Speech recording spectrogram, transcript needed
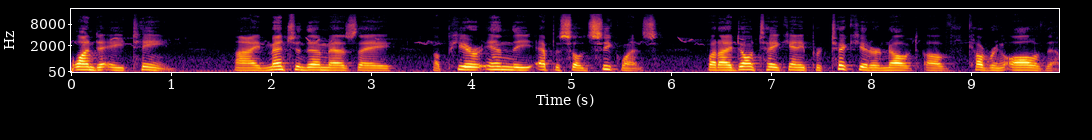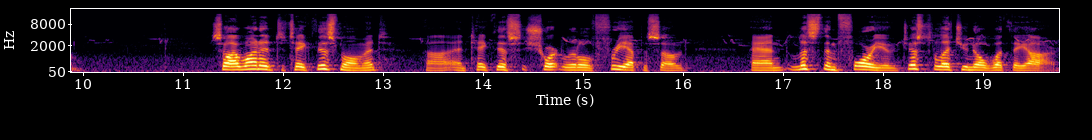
1 to 18. I mention them as they appear in the episode sequence, but I don't take any particular note of covering all of them. So I wanted to take this moment uh, and take this short little free episode and list them for you just to let you know what they are.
